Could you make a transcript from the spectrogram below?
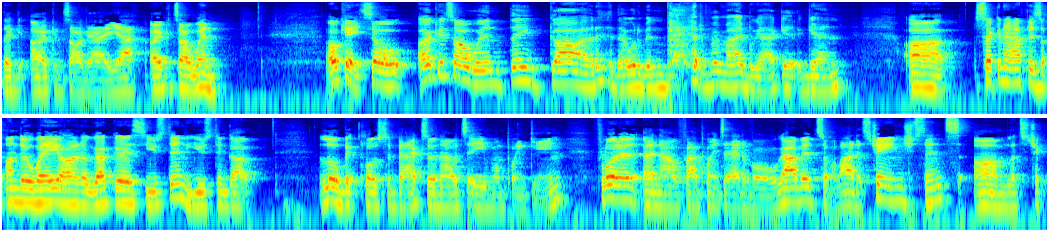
The Arkansas guy. Yeah, Arkansas win. Okay, so Arkansas win. Thank God. That would have been bad for my bracket again. Uh, second half is underway on Rutgers Houston. Houston got a little bit closer back, so now it's a one point game. Florida are now five points ahead of Oral Roberts, so a lot has changed since. Um, let's check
